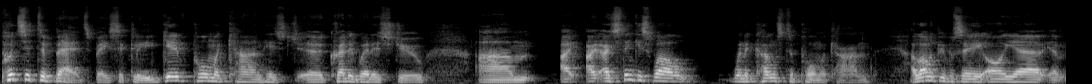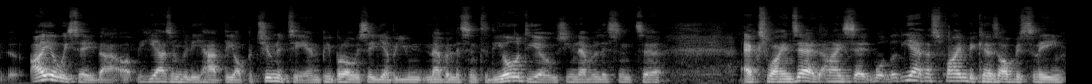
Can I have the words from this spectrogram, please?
puts it to bed basically give paul mcgann his uh, credit where it's due um I, I i think as well when it comes to paul mcgann a lot of people say, "Oh yeah," um, I always say that uh, he hasn't really had the opportunity, and people always say, "Yeah, but you never listen to the audios, you never listen to X, Y, and Z." And I said, "Well, yeah, that's fine because obviously."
